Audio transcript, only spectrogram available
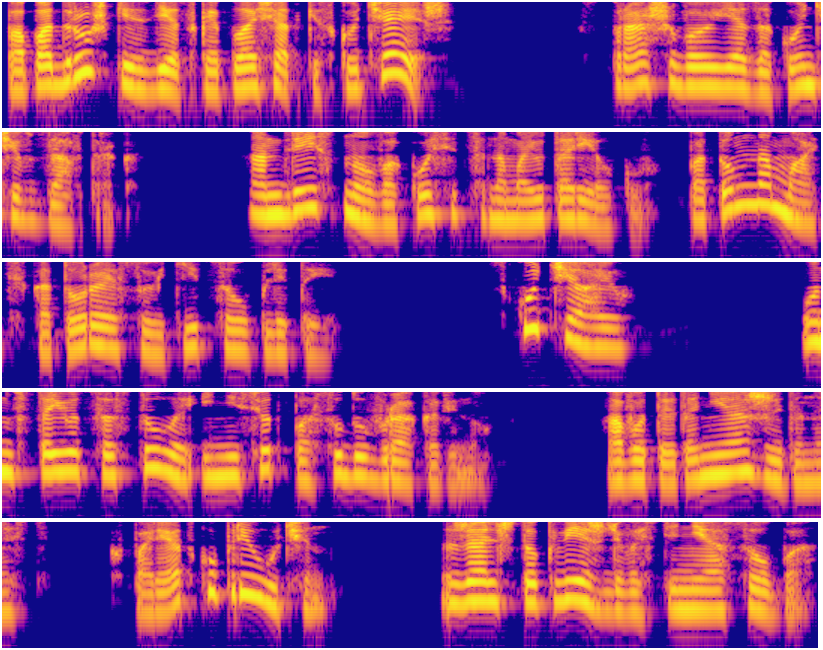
«По подружке с детской площадки скучаешь?» Спрашиваю я, закончив завтрак. Андрей снова косится на мою тарелку, потом на мать, которая суетится у плиты. «Скучаю». Он встает со стула и несет посуду в раковину. А вот это неожиданность. К порядку приучен. Жаль, что к вежливости не особо,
